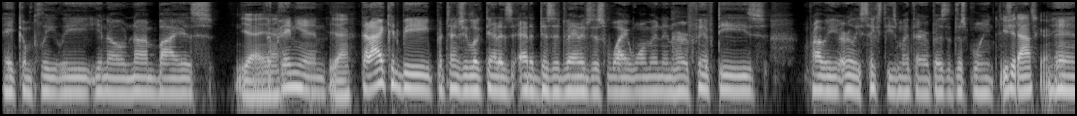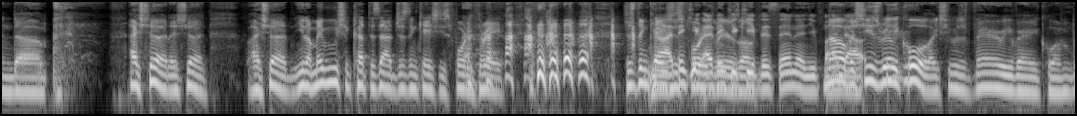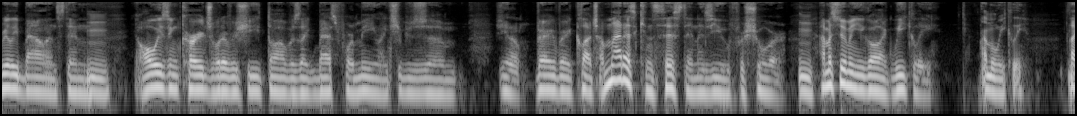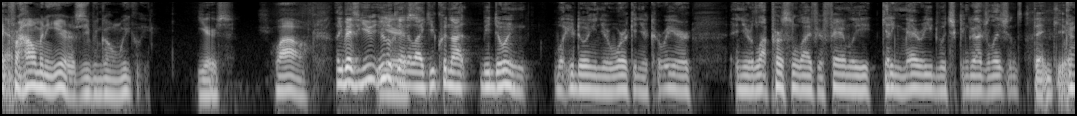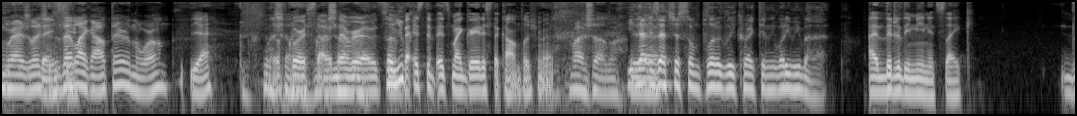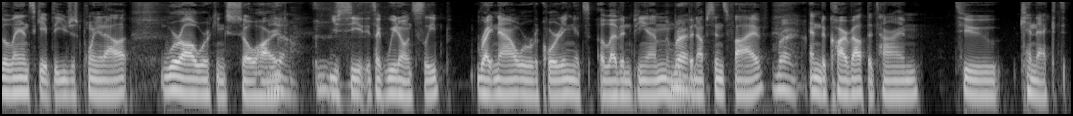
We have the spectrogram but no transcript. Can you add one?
a completely, you know, non-biased yeah, yeah. opinion Yeah. that I could be potentially looked at as at a disadvantage. This white woman in her fifties, probably early sixties, my therapist at this point, You should ask her. and um, I should, I should. I should, you know, maybe we should cut this out just in case she's forty three. just in case No, I she's think you. I think you old. keep this in and you find No, out. No, but she's really cool. Like she was very, very cool and really balanced and Mm. always encouraged whatever she thought was like best for me. Like she was, um, you know, very, very clutch. I'm not as consistent as you for sure. Mm. I'm assuming you go like weekly. I'm a weekly Like Yeah. for how many years you've been going weekly? years. Wow. Like basically, you, you look at it like you could not be doing what you're doing in your work, in your career, in your personal life, your family, getting married. Which congratulations. Thank you. Congratulations. Thank Is that you. like out there in the world? Yeah. Mashallah, of course, I would never. I would, So so you- it's the it's my greatest accomplishment. MashaAllah. Is that, Yeah. is that just some politically correct thing? What do you mean by that? I literally mean it's like the landscape that you just pointed out. We're all working so hard. Yeah. You see, it's like we don't sleep. Right now, we're recording. It's 11 p.m. and we've Right. been up since five. Right. And to carve out the time to connect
